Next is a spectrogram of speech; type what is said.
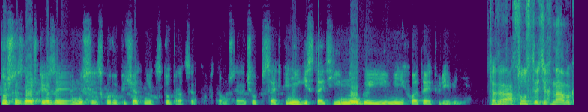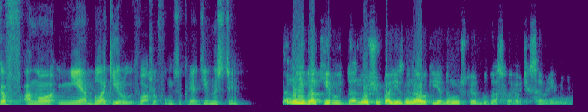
точно знаю, что я займусь скоро печатанием 100%, потому что я начал писать книги, статьи много, и мне не хватает времени. Соответственно, отсутствие этих навыков, оно не блокирует вашу функцию креативности? Оно не блокирует, да, но очень полезные навыки. Я думаю, что я буду осваивать их со временем.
